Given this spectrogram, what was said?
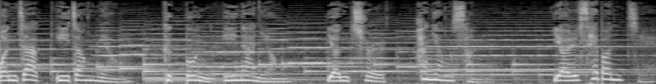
원작 이정명, 극본 이난영, 연출 황영선, 열세 번째.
